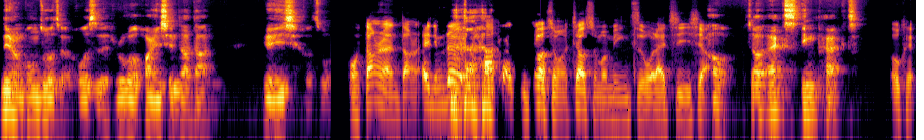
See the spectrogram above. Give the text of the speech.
内容工作者，或是如果换人线大大你愿意一起合作哦，当然当然，哎，你们的 podcast 叫什么？叫什么名字？我来记一下。好，叫 X Impact。OK，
